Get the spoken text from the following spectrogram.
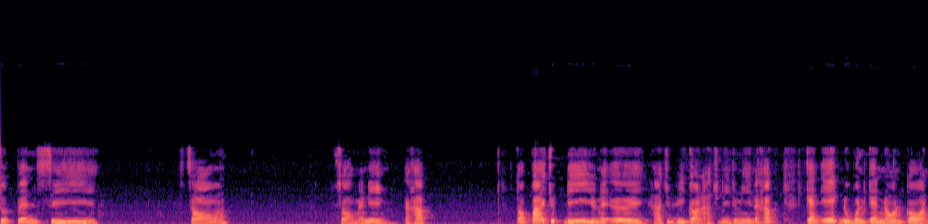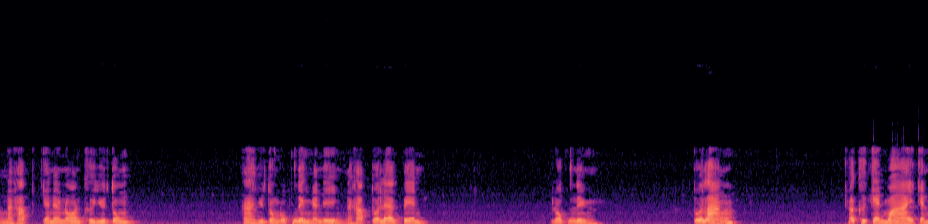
จุดเป็น c 2 2 นั่นเองนะครับ ต่อไปจุด D อยู่ในเอ่ยหาจุด D ก่อนอ่าจุด D ตรงนี้นะครับ แกน x ดูบนแกนนอนก่อนนะครับ แกนแนวนอนคืออยู่ตรงอ่าอยู่ตรงลบหนึ่งนั่นเองนะครับ ตัวแรกเป็นลบหนึ่งตัวหลัง ก็คือแกน y แกน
